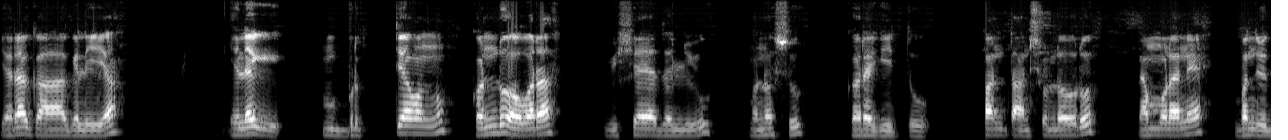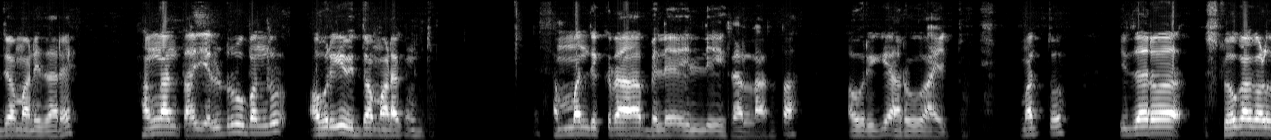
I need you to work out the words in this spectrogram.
ಎರಗಾಗಲಿಯ ಎಲೆ ನೃತ್ಯವನ್ನು ಕಂಡು ಅವರ ವಿಷಯದಲ್ಲಿಯೂ ಮನಸ್ಸು ಕರಗಿತು. ಅಂತ ಅನ್ಸ್ಕೊಂಡವರು ನಮ್ಮೊಡನೆ ಬಂದು ಯುದ್ಧ ಮಾಡಿದ್ದಾರೆ. ಹಂಗಂತ ಎಲ್ಲರೂ ಬಂದು ಅವರಿಗೆ ಯುದ್ಧ ಮಾಡಕ್ಕೆ ನಿಂತರು. ಸಂಬಂಧಿಕರ ಬೆಲೆ ಇಲ್ಲಿ ಇರಲ್ಲ ಅಂತ ಅವರಿಗೆ ಅರಿವು ಆಯಿತು. ಮತ್ತು ಇದರ ಶ್ಲೋಕಗಳು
